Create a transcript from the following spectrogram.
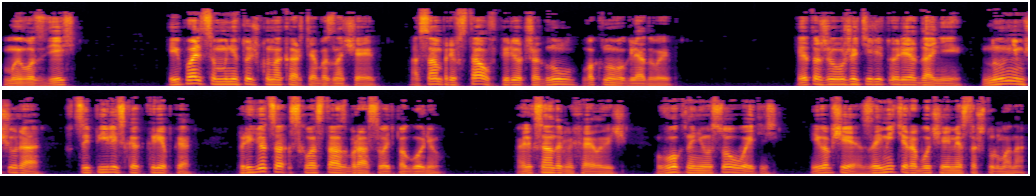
Мы вот здесь. И пальцем мне точку на карте обозначает, а сам привстал, вперед шагнул, в окно выглядывает. Это же уже территория Дании. Ну, немчура, вцепились как крепко. Придется с хвоста сбрасывать погоню. Александр Михайлович, в окна не высовывайтесь, и вообще, займите рабочее место штурмана.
